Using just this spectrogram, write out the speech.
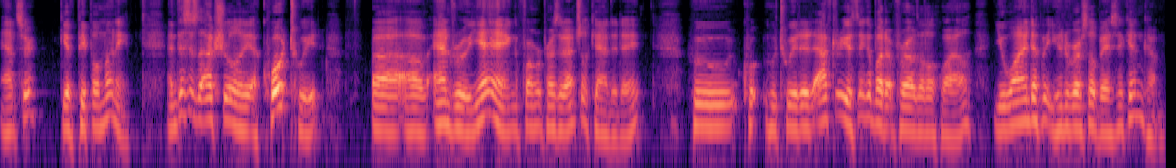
Answer Give people money. And this is actually a quote tweet uh, of Andrew Yang, former presidential candidate, who, who tweeted, After you think about it for a little while, you wind up at universal basic income.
